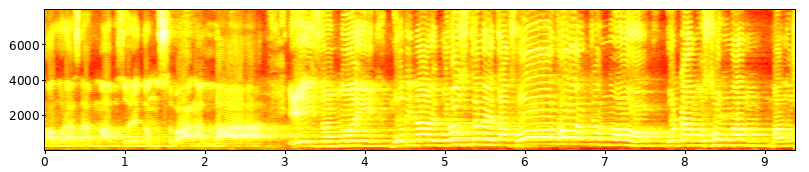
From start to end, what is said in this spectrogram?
কবর আজাব মাফ জোরে কন সুবহান আল্লাহ এই জন্যই মদিনার গোরস্থানে দাফন হওয়ার জন্য গোটা মুসলমান মানুষ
